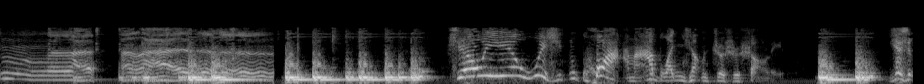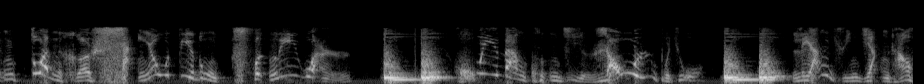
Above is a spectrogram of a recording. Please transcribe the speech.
嗯小爷无心跨马端枪，这是上来了，一声断喝，山摇地动，春雷贯耳。回荡空寂，扰而不绝。两军疆场，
